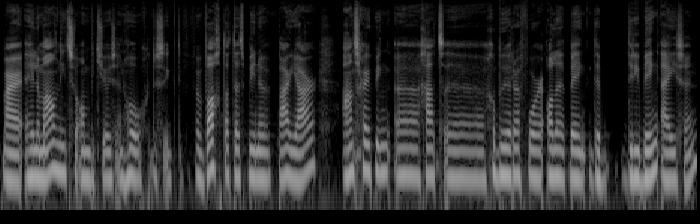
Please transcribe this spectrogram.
maar helemaal niet zo ambitieus en hoog. Dus ik verwacht dat het binnen een paar jaar aanscherping gaat gebeuren voor alle bank, de drie Bank-eisen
